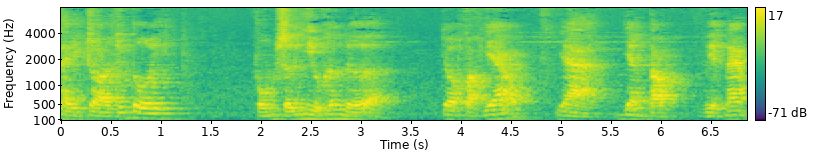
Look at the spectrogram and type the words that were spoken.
thầy trò chúng tôi phụng sự nhiều hơn nữa cho Phật giáo và dân tộc Việt Nam.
